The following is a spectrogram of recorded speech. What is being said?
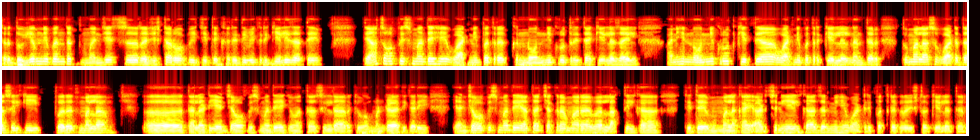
तर दुय्यम निबंधक म्हणजेच रजिस्टर ऑफिस जिथे खरेदी-विक्री केली जाते, त्याच ऑफिसमध्ये हे वाटणीपत्रक नोंदणीकृतरित्या केलं जाईल आणि हे नोंदणीकृतरित्या वाटणीपत्रक केल्यानंतर तुम्हाला असं वाटत असेल, की परत मला अ, तलाठी यांच्या ऑफिसमध्ये किंवा तहसीलदार किंवा मंडळ अधिकारी यांच्या ऑफिसमध्ये आता चकरा माराव्या लागतील का? तिथे मला काही अडचण येईल का? जर मी हे वाटणीपत्रक रजिस्टर केलं तर?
